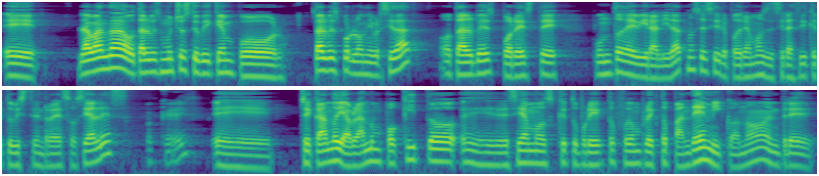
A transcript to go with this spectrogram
Eh, la banda, o tal vez muchos te ubiquen por, tal vez por la universidad, o tal vez por este punto de viralidad, no sé si le podríamos decir así que tuviste en redes sociales. Ok. Eh, checando y hablando un poquito, eh, decíamos que tu proyecto fue un proyecto pandémico, ¿no? Entre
